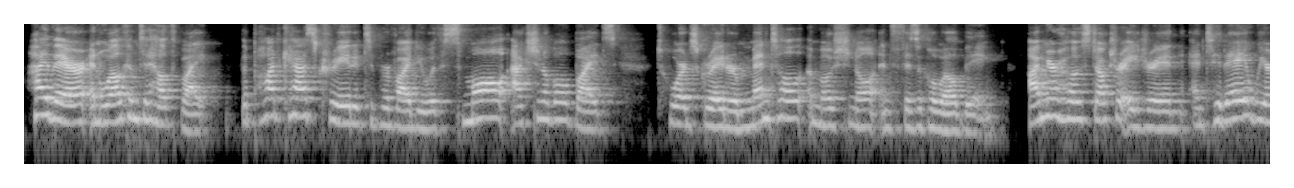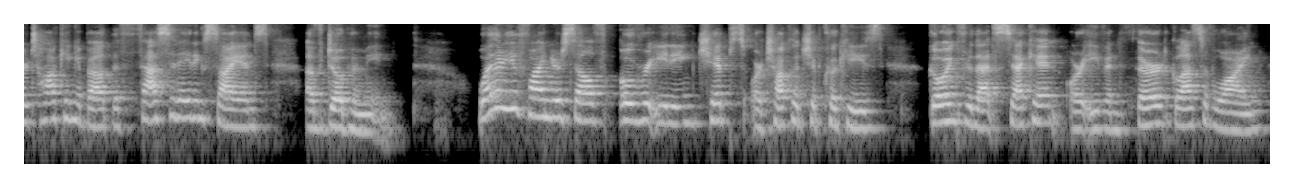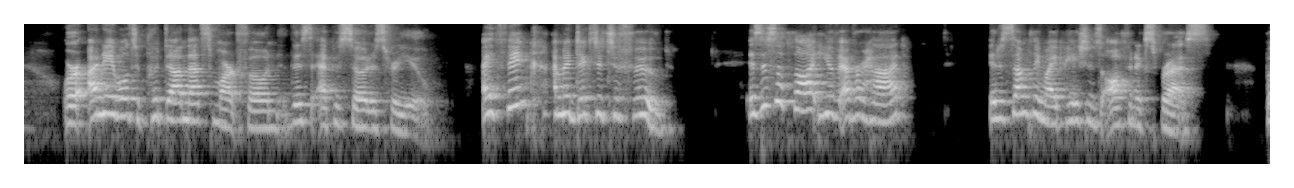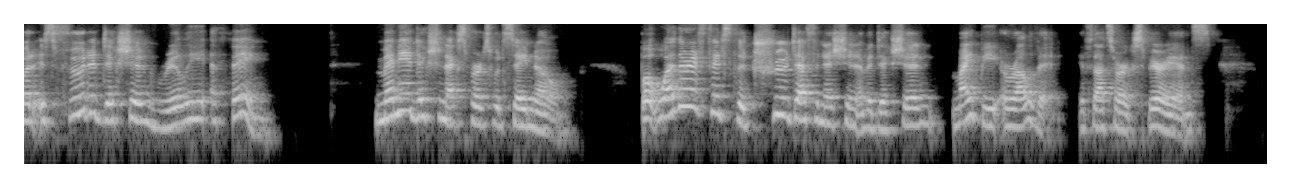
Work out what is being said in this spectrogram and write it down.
Hi there, and welcome to Health Bite, the podcast created to provide you with small, actionable bites towards greater mental, emotional, and physical well being. I'm your host, Dr. Adrienne, and today we are talking about the fascinating science of dopamine. Whether you find yourself overeating chips or chocolate chip cookies, going for that second or even third glass of wine, or unable to put down that smartphone, this episode is for you. I think I'm addicted to food. Is this a thought you've ever had? It is something my patients often express, but is food addiction really a thing? Many addiction experts would say no, but whether it fits the true definition of addiction might be irrelevant if that's our experience.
